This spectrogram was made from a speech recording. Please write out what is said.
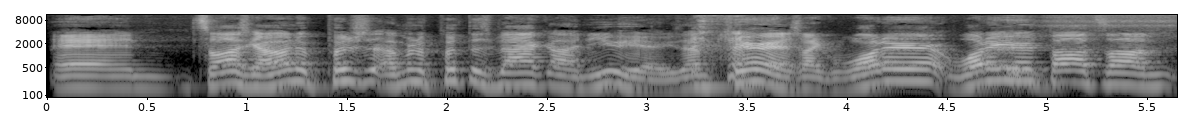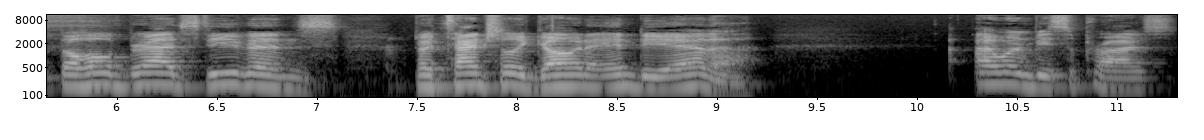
And Slasky, I'm gonna push. I'm gonna put this back on you here because I'm curious. like, what are what are your thoughts on the whole Brad Stevens potentially going to Indiana? I wouldn't be surprised.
